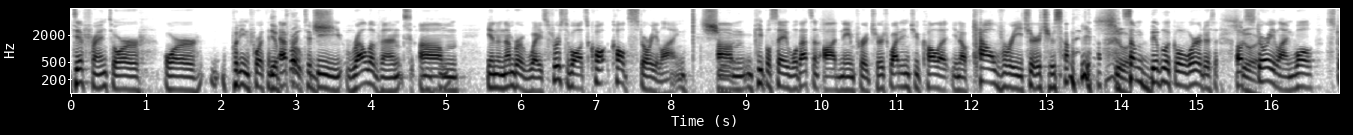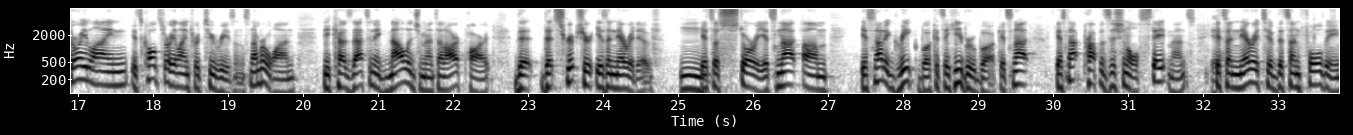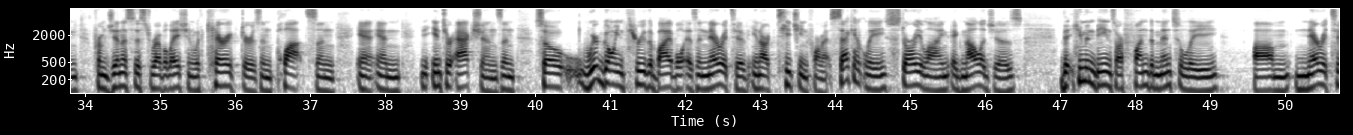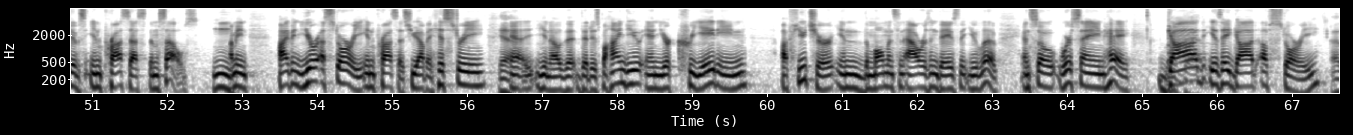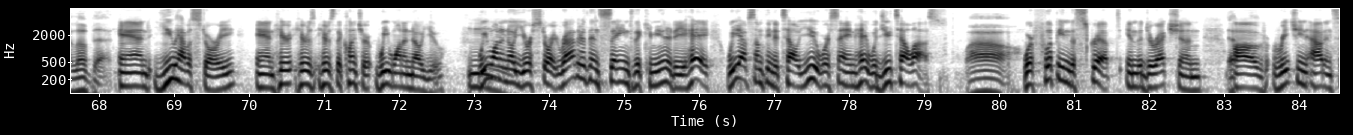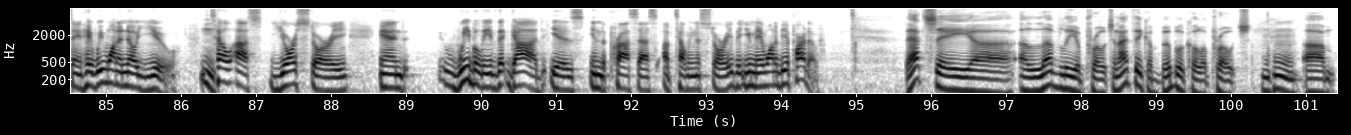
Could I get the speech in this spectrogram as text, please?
different or or putting forth an effort to be relevant um, in a number of ways. First of all, it's called, called Storyline. Sure. people say, well, that's an odd name for a church. Why didn't you call it, you know, Calvary Church or something? you know, Sure. Some biblical word or so- oh, Storyline. Well, Storyline. It's called Storyline for two reasons. Number one, because that's an acknowledgement on our part that that Scripture is a narrative. It's a story. It's not. Um, it's not a Greek book. It's a Hebrew book. It's not. It's not propositional statements. Yeah. It's a narrative that's unfolding from Genesis to Revelation with characters and plots and, and, and interactions. And so we're going through the Bible as a narrative in our teaching format. Secondly, Storyline acknowledges that human beings are fundamentally um, narratives in process themselves. I mean, Ivan, you're a story in process. You have a history, Yeah. uh, you know, that, that is behind you, and you're creating a future in the moments and hours and days that you live. And so we're saying, hey, God is a God of story, I love that. and you have a story, and here, here's, here's the clincher we want to know you. We want to mm. know your story. Rather than saying to the community, hey, we have something to tell you, we're saying, hey, would you tell us? Wow. We're flipping the script in the direction Yes. of reaching out and saying, hey, we want to know you. Hmm. Tell us your story. And we believe that God is in the process of telling a story that you may want to be a part of. That's a, uh, a lovely approach, and I think a biblical approach. Um,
